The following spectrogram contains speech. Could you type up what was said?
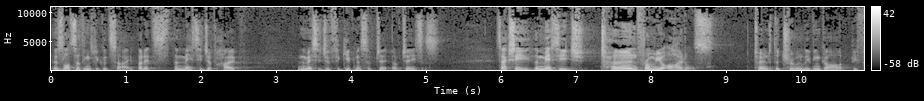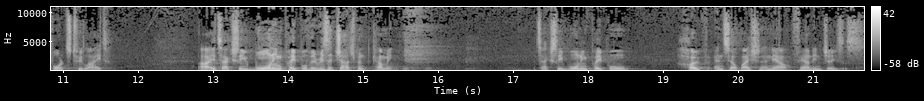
There's lots of things we could say, but it's the message of hope and the message of forgiveness of, Je- of Jesus. It's actually the message turn from your idols, turn to the true and living God before it's too late. Uh, it's actually warning people there is a judgment coming. It's actually warning people hope and salvation are now found in Jesus.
